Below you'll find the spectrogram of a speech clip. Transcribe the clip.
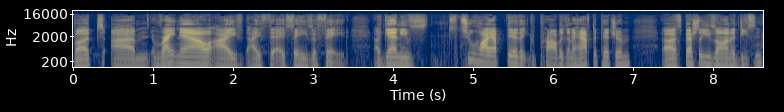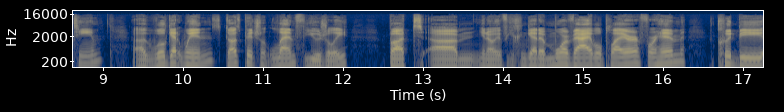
but um, right now I I, th- I say he's a fade. Again, he's too high up there that you're probably going to have to pitch him, uh, especially he's on a decent team. Uh, will get wins. Does pitch length usually, but um, you know if you can get a more valuable player for him, could be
